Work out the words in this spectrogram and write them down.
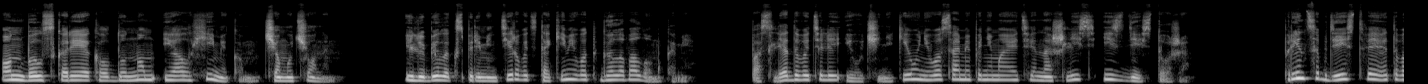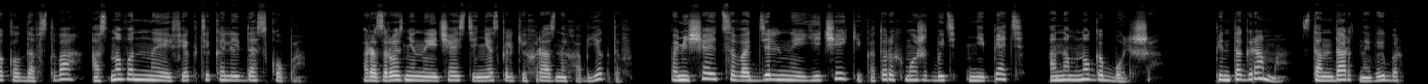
Он был скорее колдуном и алхимиком, чем ученым и любил экспериментировать с такими вот головоломками. Последователи и ученики у него, сами понимаете, нашлись и здесь тоже. Принцип действия этого колдовства основан на эффекте калейдоскопа. Разрозненные части нескольких разных объектов помещаются в отдельные ячейки, которых может быть не пять, а намного больше. Пентаграмма — стандартный выбор,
